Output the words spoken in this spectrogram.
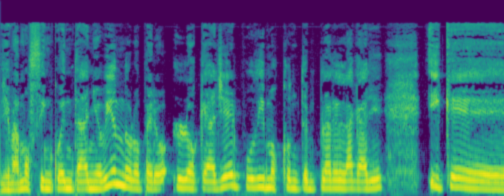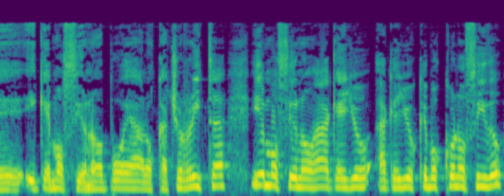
llevamos 50 años viéndolo, pero lo que ayer pudimos contemplar en la calle y que, y que emocionó pues a los cachorristas y emocionó a aquellos, aquellos que hemos conocido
